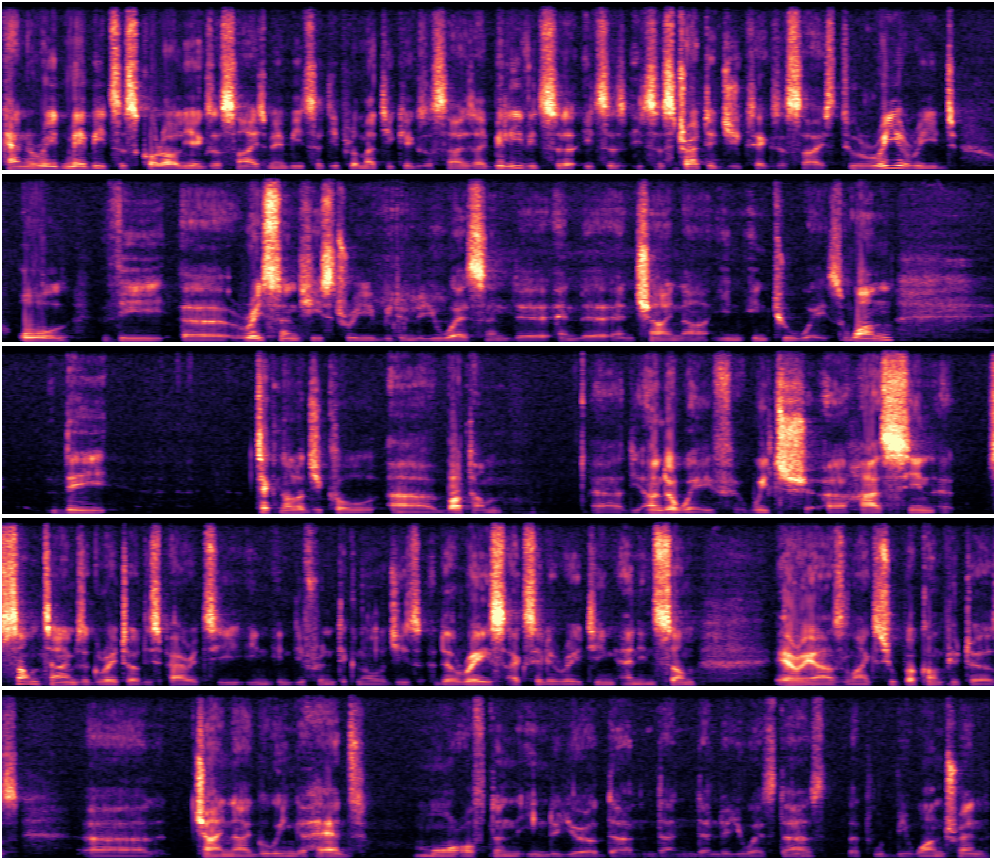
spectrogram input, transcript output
can read, maybe it's a scholarly exercise, maybe it's a diplomatic exercise. I believe it's a, it's a, it's a strategic exercise to reread all the uh, recent history between the US and, uh, and, uh, and China in, in two ways. One, the technological uh, bottom, uh, the underwave, which uh, has seen sometimes a greater disparity in, in different technologies, the race accelerating, and in some areas like supercomputers, uh, China going ahead more often in the year than, than, than, the US does. That would be one trend.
